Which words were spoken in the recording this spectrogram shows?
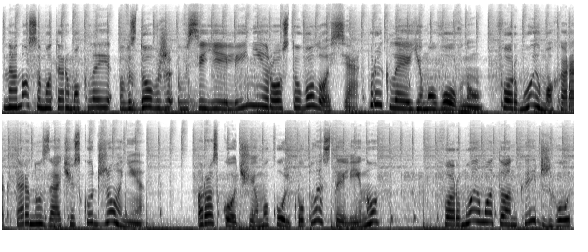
наносимо термоклей вздовж всієї лінії росту волосся, приклеюємо вовну, формуємо характерну зачіску Джоні, розкочуємо кульку пластиліну, формуємо тонкий джгут,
